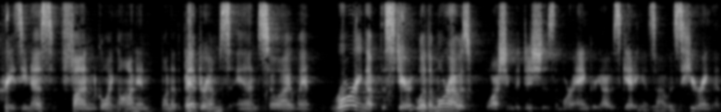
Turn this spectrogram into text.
craziness fun going on in one of the bedrooms and so i went roaring up the stairs well the more i was washing the dishes the more angry i was getting as i was hearing that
